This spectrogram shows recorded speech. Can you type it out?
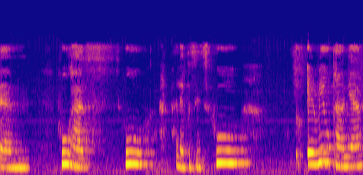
um, who has, who, how do I put it, who, a real pioneer,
